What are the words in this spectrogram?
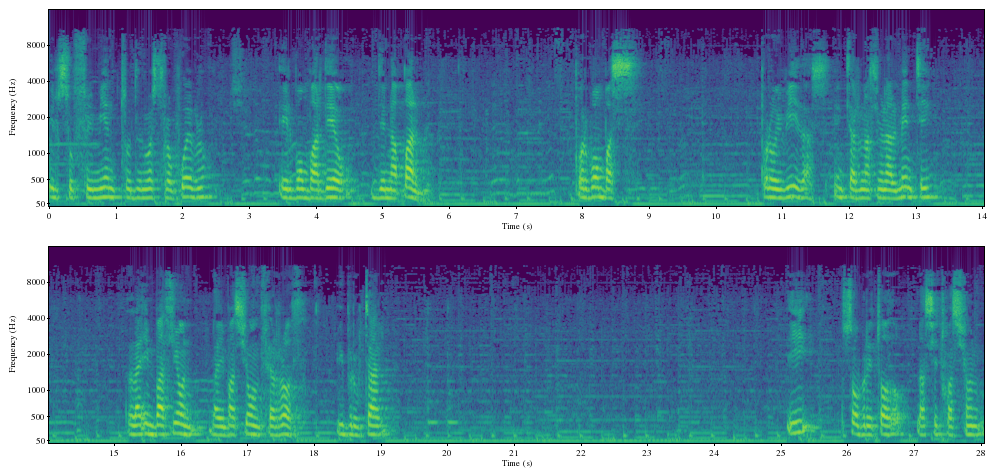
el sufrimiento de nuestro pueblo, el bombardeo de Napalm por bombas prohibidas internacionalmente, la invasión, la invasión feroz y brutal y sobre todo la situación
